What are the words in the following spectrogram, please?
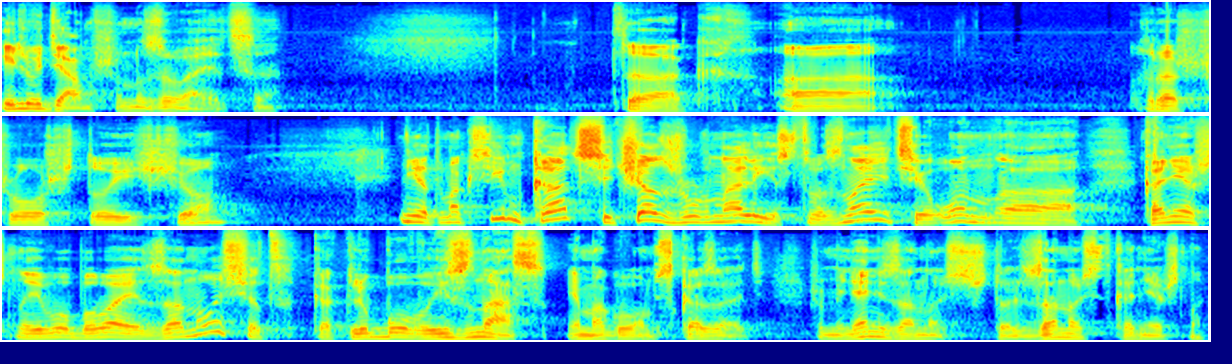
и людям, что называется. Так, а, хорошо, что еще? Нет, Максим Кац сейчас журналист. Вы знаете, он, а, конечно, его бывает заносит, как любого из нас, я могу вам сказать. Что меня не заносит, что ли? Заносит, конечно.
